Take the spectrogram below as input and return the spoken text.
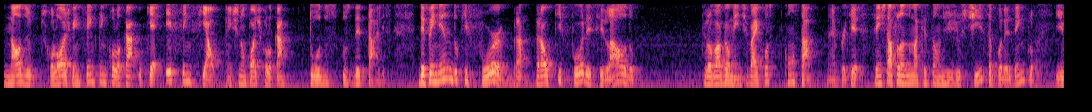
em laudo psicológico, a gente sempre tem que colocar o que é essencial. A gente não pode colocar todos os detalhes. Dependendo do que for, para o que for esse laudo, provavelmente vai constar, né? Porque se a gente está falando de uma questão de justiça, por exemplo, e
